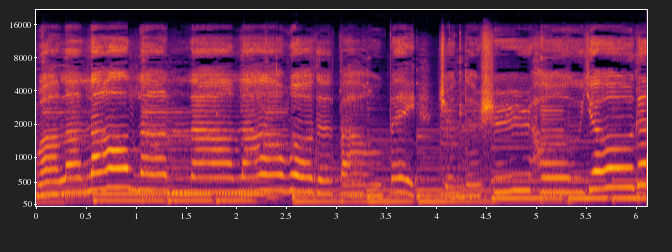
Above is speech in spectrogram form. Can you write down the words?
哇啦啦啦啦啦，我的宝贝，倦的时候有个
